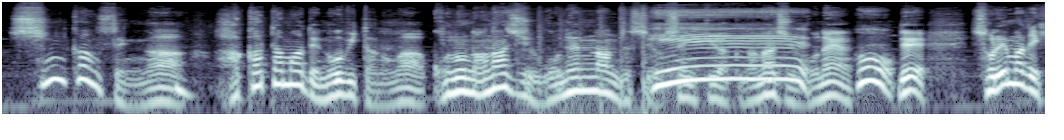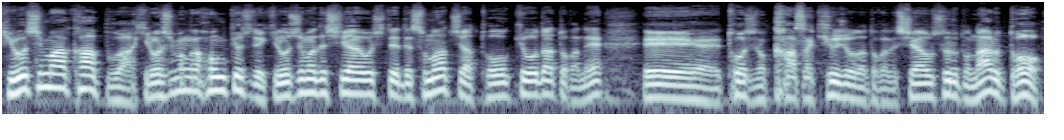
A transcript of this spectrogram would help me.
新幹線が博多まで伸びたのがこの75年なんですよ、1975年。で、それまで広島カープは広島が本拠地で広島で試合をしてで、その後は東京だとかね、えー、当時の川崎球場だとかで試合をするとなると、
